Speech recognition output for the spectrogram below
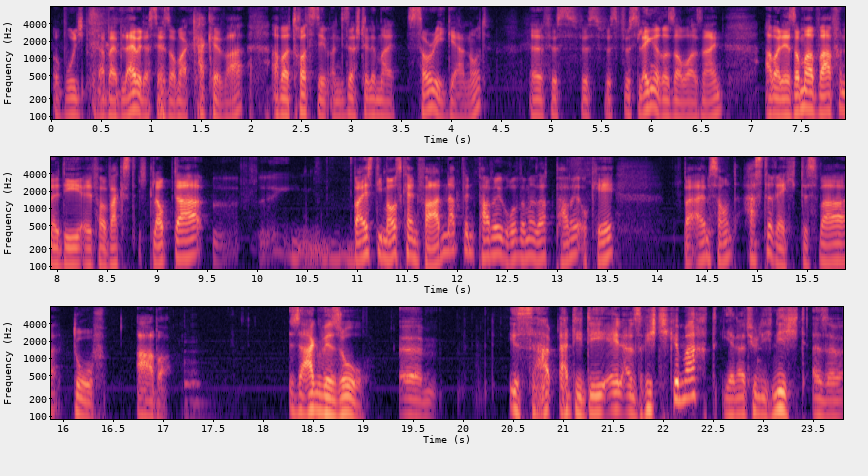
obwohl ich dabei bleibe, dass der Sommer kacke war. Aber trotzdem an dieser Stelle mal sorry, Gernot, äh, fürs, fürs, fürs, fürs längere Sauersein. Aber der Sommer war von der DEL verwachst. Ich glaube, da beißt die Maus keinen Faden ab, wenn Pavel, wenn man sagt, Pavel, okay, bei einem Sound hast du recht, das war doof. Aber. Sagen wir so, ähm, ist, hat, hat, die DL alles richtig gemacht? Ja, natürlich nicht. Also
